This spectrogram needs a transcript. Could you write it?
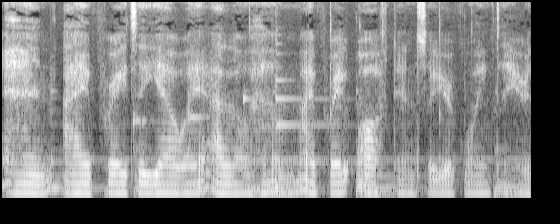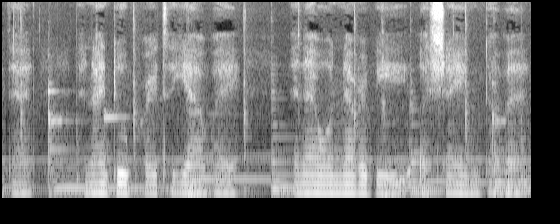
and I pray to Yahweh Elohim. I pray often, so you're going to hear that. And I do pray to Yahweh, and I will never be ashamed of it.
